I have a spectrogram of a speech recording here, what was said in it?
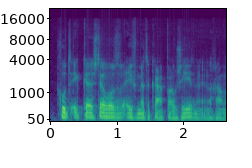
Goed, ik eh, stel dat we even met elkaar pauzeren en dan gaan we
